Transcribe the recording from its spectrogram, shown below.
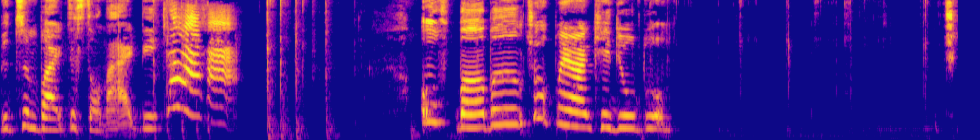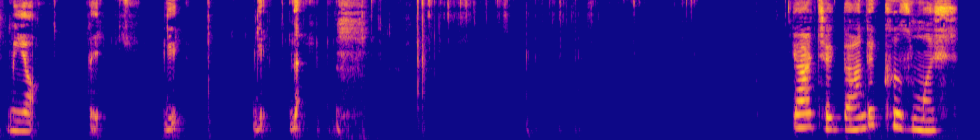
Bütün parti sona erdi. Of Bubble çok merak ediyordum. Çıkmıyor. E, e, e, ne? Gerçekten de kızmış.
